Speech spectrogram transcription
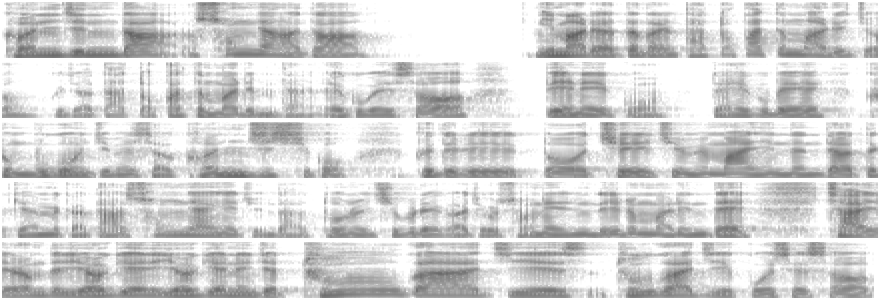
건진다 속량하다 이 말이 어떤가 하면 다 똑같은 말이죠. 그죠? 다 똑같은 말입니다. 애굽에서 빼내고 또 애굽의 그 무거운 짐에서 건지시고 그들이 또 죄의 짐이 많이 있는데 어떻게 합니까? 다 속량해 준다. 돈을 지불해 가지고 속량해 준다 이런 말인데 자, 여러분들 여기에 여기에는 이제 두 가지의 두 가지 곳에서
